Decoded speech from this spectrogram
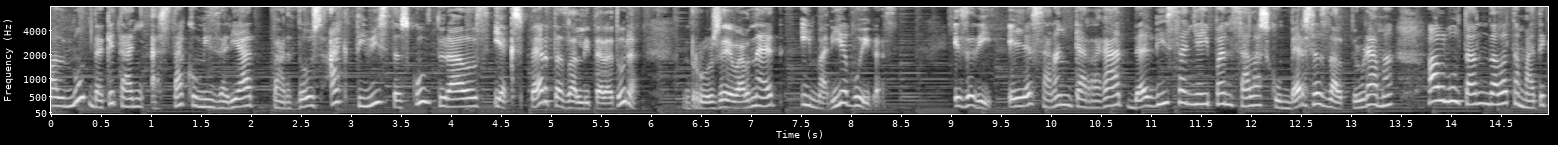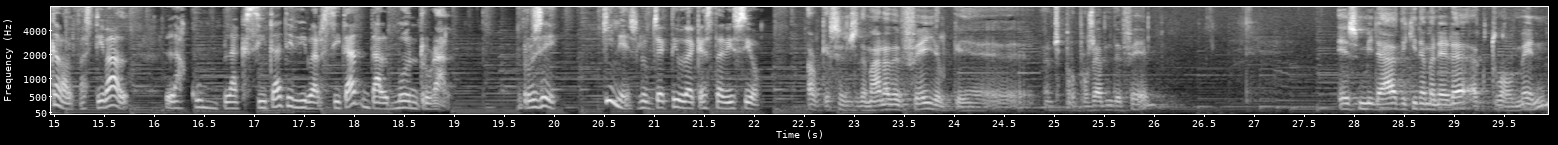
El MUT d'aquest any està comissariat per dos activistes culturals i expertes en literatura, Roser Bernet i Maria Buigas. És a dir, elles s'han encarregat de dissenyar i pensar les converses del programa al voltant de la temàtica del festival, la complexitat i diversitat del món rural. Roser, quin és l'objectiu d'aquesta edició? El que se'ns demana de fer i el que ens proposem de fer és mirar de quina manera actualment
